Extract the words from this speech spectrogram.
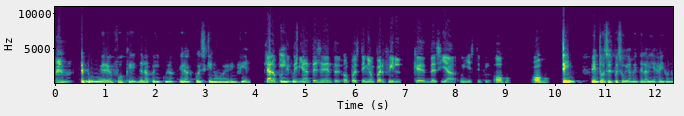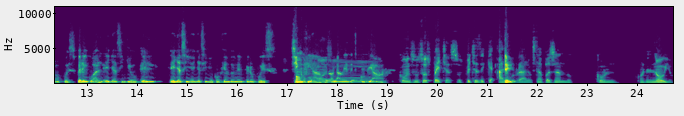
El primer enfoque de la película era pues que no era infiel. claro, porque pues, tenía antecedentes, o pues tenía un perfil que decía, uy, este, ojo, ojo. Sí, entonces pues obviamente la vieja dijo no, pues, pero igual ella siguió, él, ella sí, ella siguió confiando en él, pero pues Sí, confiaba, con pero a la vez desconfiaba. Con sus sospechas, sospechas de que algo raro está pasando con, con el novio.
